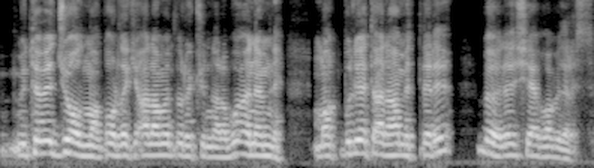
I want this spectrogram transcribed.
müteveccih olmak, oradaki alamet ve bu önemli. Makbuliyet alametleri böyle şey yapabiliriz.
